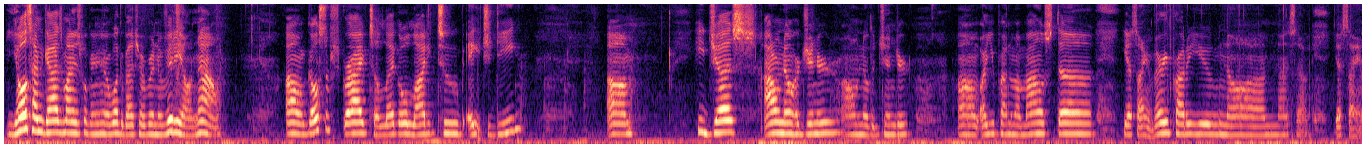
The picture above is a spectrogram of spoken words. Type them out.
Yo, time guys, my name is Pokemon here. Welcome back to a brand new video. Now, um, go subscribe to Lego LottyTube HD. Um, he just, I don't know her gender. I don't know the gender. Um, are you proud of my milestone? Yes, I am very proud of you. No, I'm not so. Yes, I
